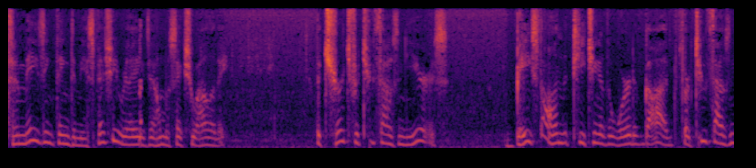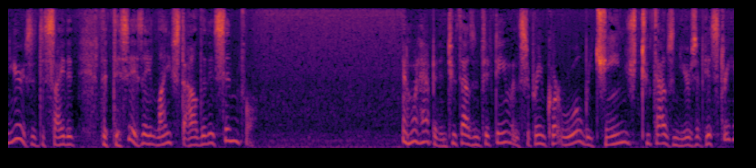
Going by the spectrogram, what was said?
It's an amazing thing to me, especially related to homosexuality. The church for 2,000 years, based on the teaching of the Word of God for 2,000 years, has decided that this is a lifestyle that is sinful. And what happened in 2015 when the Supreme Court ruled? We changed 2,000 years of history.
